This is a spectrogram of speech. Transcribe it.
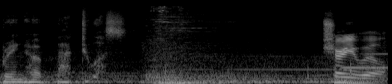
bring her back to us. Sure you will.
